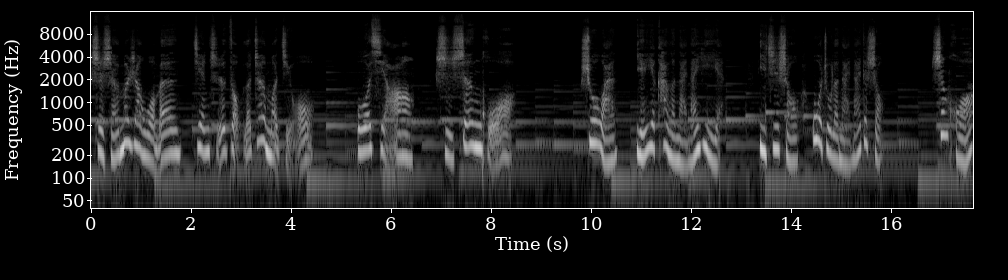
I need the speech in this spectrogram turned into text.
是什么让我们坚持走了这么久，我想是生活。说完，爷爷看了奶奶一眼，一只手握住了奶奶的手。生活，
